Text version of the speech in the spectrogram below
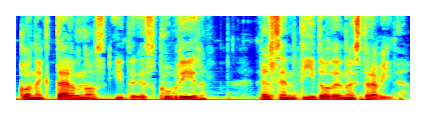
conectarnos y descubrir el sentido de nuestra vida.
